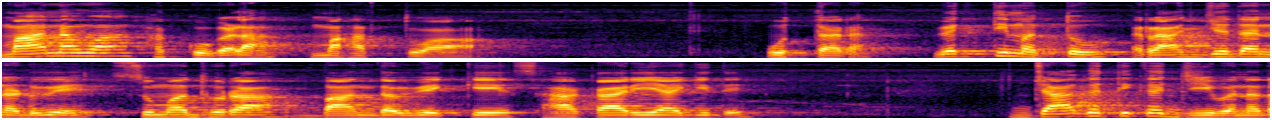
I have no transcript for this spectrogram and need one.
ಮಾನವ ಹಕ್ಕುಗಳ ಮಹತ್ವ. ಉತ್ತರ ವ್ಯಕ್ತಿ ಮತ್ತು ರಾಜ್ಯದ ನಡುವೆ ಸುಮಧುರ ಬಾಂಧವ್ಯಕ್ಕೆ ಸಹಕಾರಿಯಾಗಿದೆ. ಜಾಗತಿಕ ಜೀವನದ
